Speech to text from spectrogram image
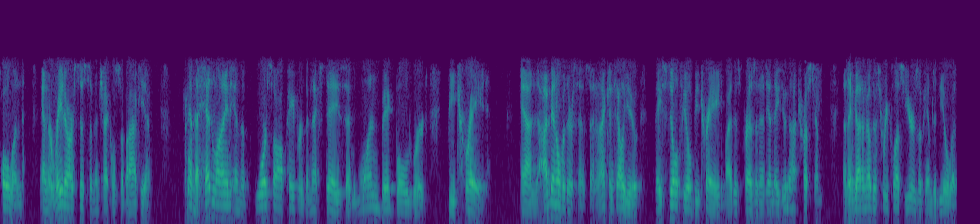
Poland and the radar system in Czechoslovakia. And the headline in the Warsaw paper the next day said one big bold word betrayed. And I've been over there since then, and I can tell you they still feel betrayed by this president and they do not trust him and they've got another three plus years of him to deal with.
